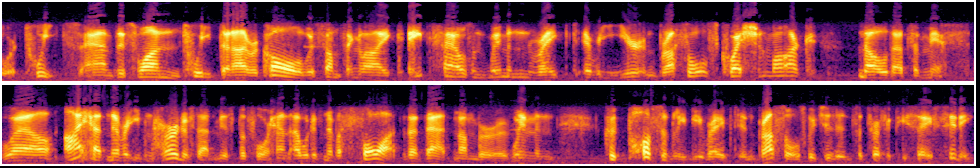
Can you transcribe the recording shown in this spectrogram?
or tweets. And this one tweet that I recall was something like 8,000 women raped every year in Brussels? Question mark. No, that's a myth. Well, I had never even heard of that myth beforehand. I would have never thought that that number of women could possibly be raped in Brussels, which is a perfectly safe city.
